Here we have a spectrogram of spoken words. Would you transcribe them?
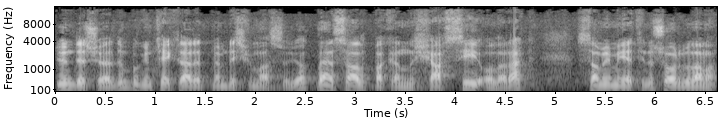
Dün de söyledim, bugün tekrar etmemde hiçbir mahsur yok. Ben Sağlık Bakanı'nın şahsi olarak samimiyetini sorgulamam.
